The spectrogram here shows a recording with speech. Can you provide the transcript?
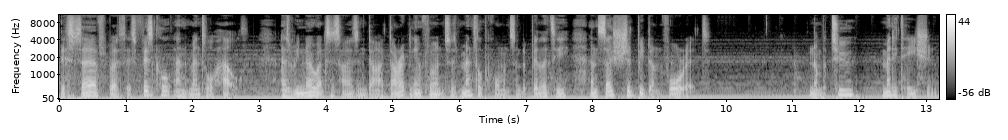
This serves both his physical and mental health, as we know exercise and diet directly influences mental performance and ability, and so should be done for it. Number 2. Meditation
